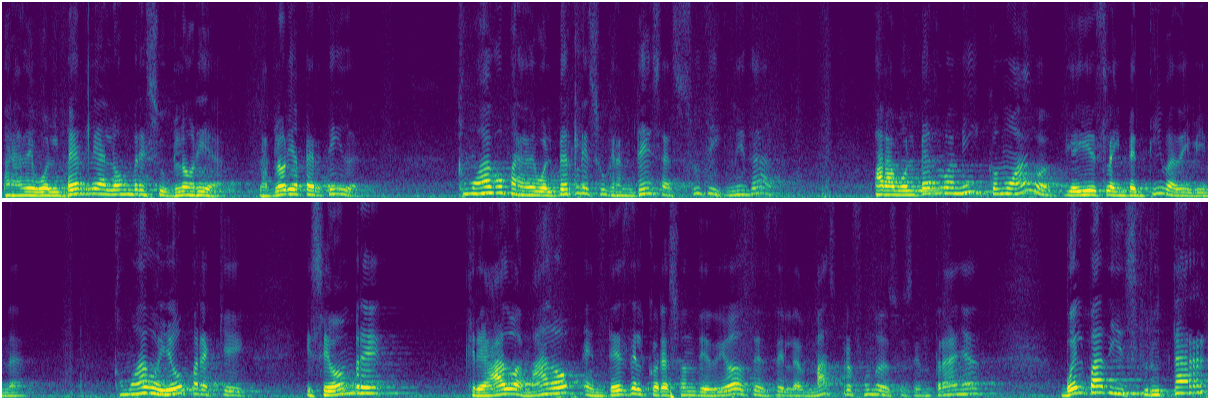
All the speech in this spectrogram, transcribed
para devolverle al hombre su gloria, la gloria perdida? ¿Cómo hago para devolverle su grandeza, su dignidad? Para volverlo a mí, ¿cómo hago? Y ahí es la inventiva divina. ¿Cómo hago yo para que ese hombre creado, amado desde el corazón de Dios, desde lo más profundo de sus entrañas, vuelva a disfrutar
